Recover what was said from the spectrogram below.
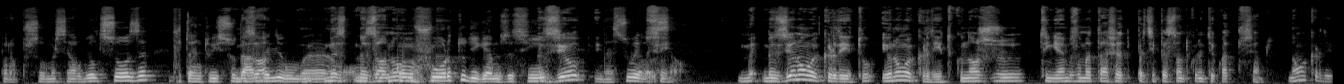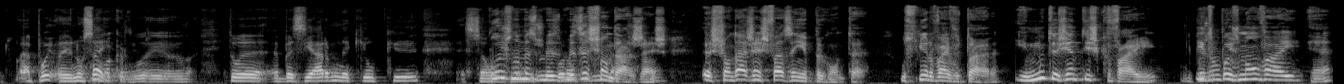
para o professor Marcelo Rebelo de Sousa, portanto isso dava-lhe uma, mas, mas um, um conforto, digamos assim, eu, na sua eleição. Sim. Mas eu não acredito, eu não acredito que nós eh, tenhamos uma taxa de participação de 44%. Não acredito. Ah, pois, eu não sei. Não eu, estou a basear-me naquilo que são Pois, não, mas, mas, mas as sondagens, as sondagens fazem a pergunta: o senhor vai votar? E muita gente diz que vai, e depois, e depois não... não, vai. É?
